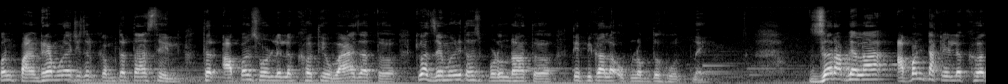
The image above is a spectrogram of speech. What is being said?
पण पांढऱ्या मुळ्याची जर कमतरता असेल तर आपण सोडलेलं खत हे वाया जातं किंवा जमिनीत असं पडून राहतं ते पिकाला उपलब्ध होत नाही. जर आपल्याला आपण टाकलेलं खत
